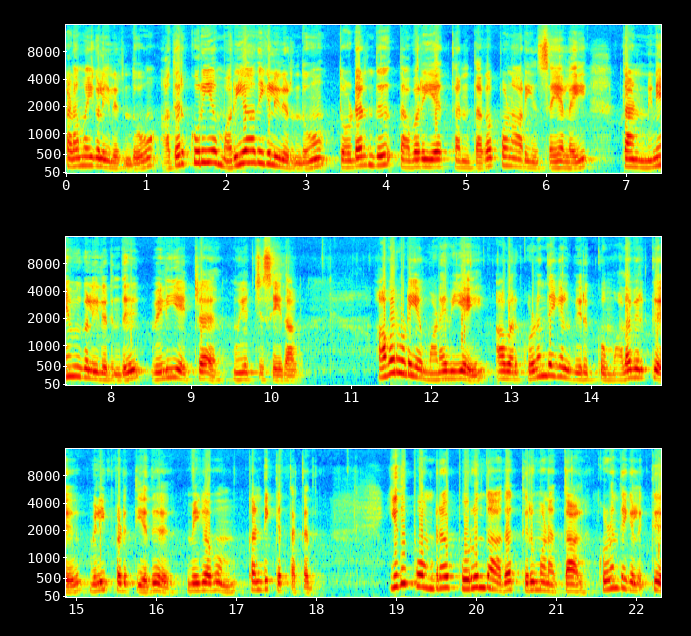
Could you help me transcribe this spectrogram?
கடமைகளிலிருந்தும் அதற்குரிய மரியாதைகளிலிருந்தும் தொடர்ந்து தவறிய தன் தகப்பனாரின் செயலை தன் நினைவுகளிலிருந்து வெளியேற்ற முயற்சி செய்தாள். அவருடைய மனைவியை அவர் குழந்தைகள் விருக்கும் அளவிற்கு வெளிப்படுத்தியது மிகவும் கண்டிக்கத்தக்கது. இது போன்ற பொருந்தாத திருமணத்தால் குழந்தைகளுக்கு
